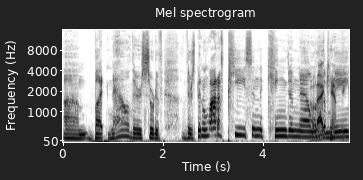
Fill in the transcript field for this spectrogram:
Um, but now there's sort of there's been a lot of peace in the kingdom now. Oh, One of the main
